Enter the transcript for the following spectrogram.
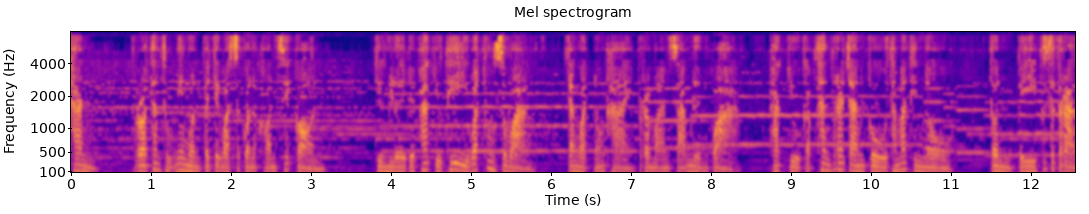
ท่าน เพราะท่านถูกนิมนต์ไปจังหวัดสกลนครเสียก่อน จึงเลยไปพักอยู่ที่วัดทุ่งสว่าง จังหวัดหนองคายประมาณสามเดือนกว่า พักอยู่กับท่านพระอาจารย์กูธรรมทินโน ต้นปีพุทธศักราช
